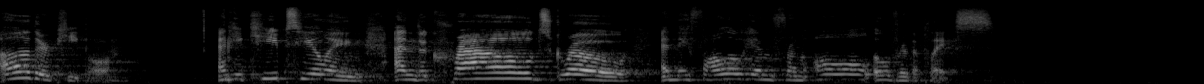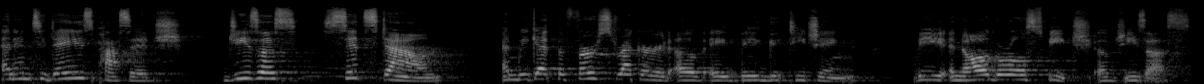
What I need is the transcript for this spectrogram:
other people. And he keeps healing, and the crowds grow, and they follow him from all over the place. And in today's passage, Jesus sits down, and we get the first record of a big teaching, the inaugural speech of Jesus,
